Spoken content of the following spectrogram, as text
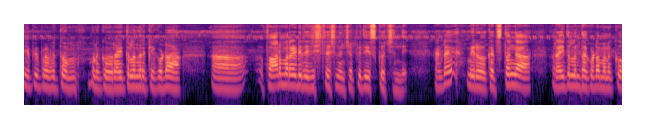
ఏపీ ప్రభుత్వం మనకు రైతులందరికీ కూడా ఫార్మర్ ఐడి రిజిస్ట్రేషన్ అని చెప్పి తీసుకొచ్చింది. అంటే మీరు ఖచ్చితంగా రైతులంతా కూడా మనకు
